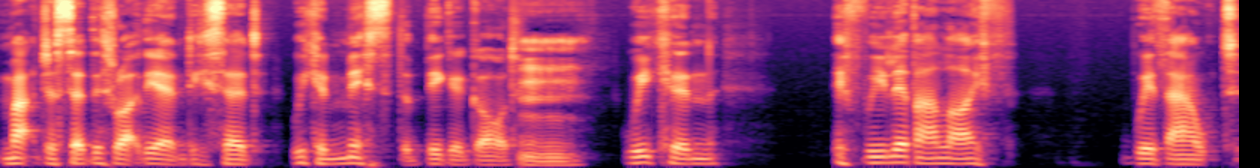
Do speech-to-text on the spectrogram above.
Matt just said this right at the end. He said we can miss the bigger God. Mm, We can, if we live our life without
